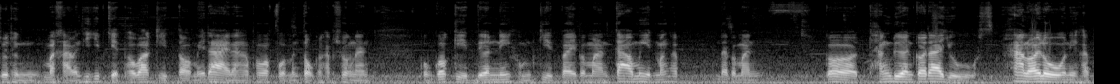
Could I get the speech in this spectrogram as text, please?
จนถึงมาขายวันที่ 27 เพราะว่ากรีดต่อไม่ได้นะครับ เพราะว่าฝนมันตกนะครับ ช่วงนั้น ผมก็กรีดเดือนนี้ ผมกรีดไปประมาณ 9 มีดมั้งครับ ได้ประมาณ ก็ทั้งเดือนก็ได้อยู่ 500 โลนี่ครับ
